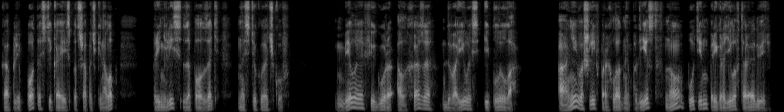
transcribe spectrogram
Капли пота, стекая из-под шапочки на лоб, принялись заползать на стекла очков. Белая фигура Алхаза двоилась и плыла. А они вошли в прохладный подъезд, но путь им преградила вторая дверь,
